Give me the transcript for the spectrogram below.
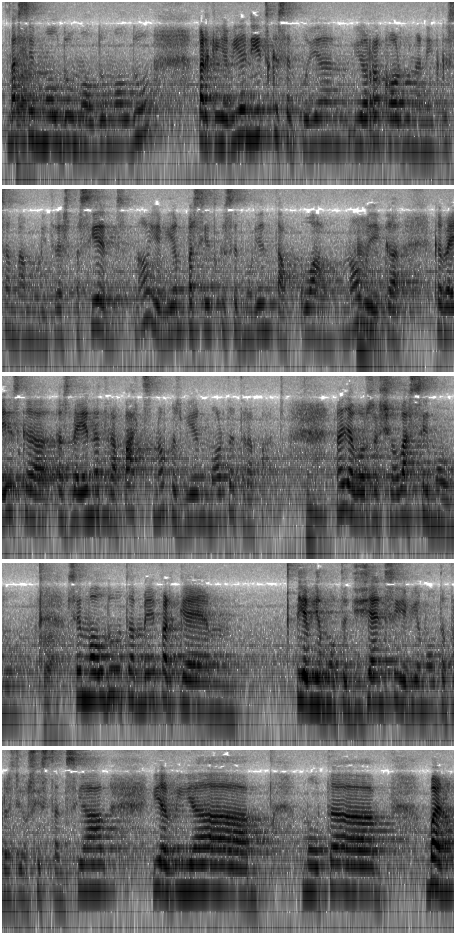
Va Clar. ser molt dur, molt dur, molt dur, perquè hi havia nits que se't podien... Jo recordo una nit que se'n van morir tres pacients, no? Hi havia pacients que se't morien tal qual, no? Mm. Vull dir que, que veies que es veien atrapats, no? Que es havien mort atrapats. Mm. No? Llavors això va ser molt dur. Clar. Ser molt dur també perquè hi havia molta exigència, hi havia molta pressió assistencial, hi havia molta... bueno,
